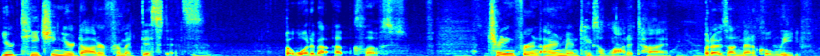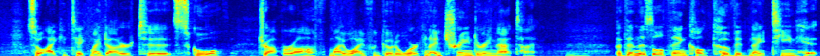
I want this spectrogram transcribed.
you're teaching your daughter from a distance, mm. But what about up close? Training for an Ironman takes a lot of time, but I was on medical leave. So I could take my daughter to school, drop her off, my wife would go to work, and I'd train during that time. But then this little thing called COVID 19 hit.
